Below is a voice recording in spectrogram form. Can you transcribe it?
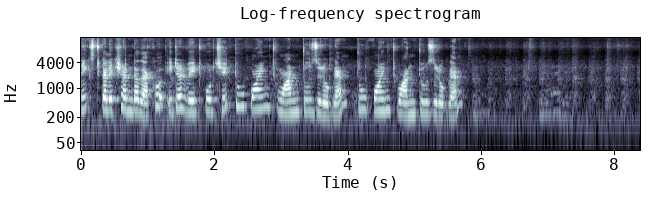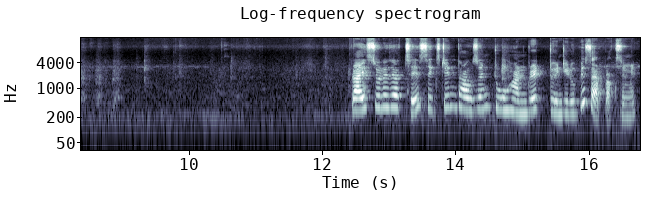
নেক্সট কালেকশনটা দেখো, এটার ওয়েট পড়ছে two point one two zero gram two point one two zero gram price চলে যাচ্ছে sixteen thousand two hundred twenty rupees approximate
